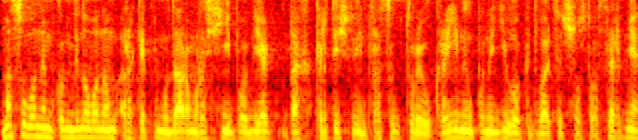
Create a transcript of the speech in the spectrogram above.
масованим комбінованим ракетним ударом Росії по об'єктах критичної інфраструктури України у понеділок, 26 серпня,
